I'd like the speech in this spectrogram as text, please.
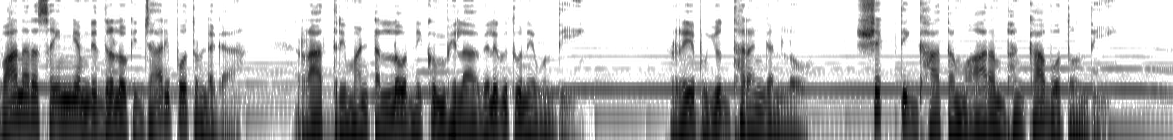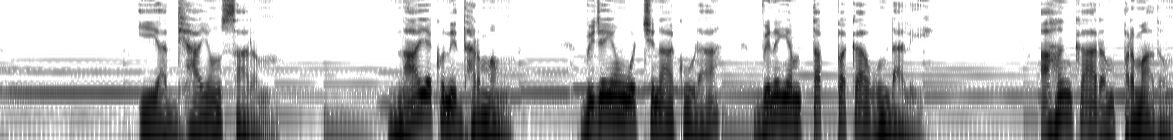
వానర సైన్యం నిద్రలోకి జారిపోతుండగా రాత్రి మంటల్లో నికుంభిలా వెలుగుతూనే ఉంది. రేపు యుద్ధరంగంలో శక్తిఘాతం ఆరంభం కాబోతోంది. ఈ అధ్యాయం సారం. నాయకుని ధర్మం విజయం వచ్చినా కూడా వినయం తప్పక ఉండాలి. అహంకారం ప్రమాదం.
